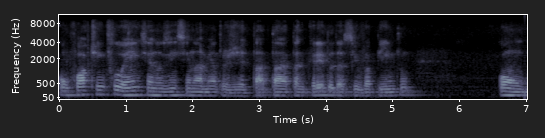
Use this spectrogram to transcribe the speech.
com forte influência nos ensinamentos de Tata Tancredo da Silva Pinto, com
